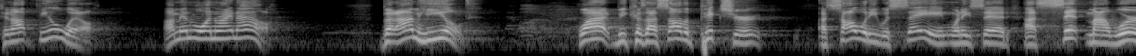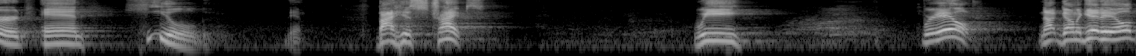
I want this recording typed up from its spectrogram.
to not feel well. I'm in one right now, but I'm healed. Why? Because I saw the picture I saw what he was saying when he said, I sent my word and healed them. By his stripes, we were healed. Not gonna get healed.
